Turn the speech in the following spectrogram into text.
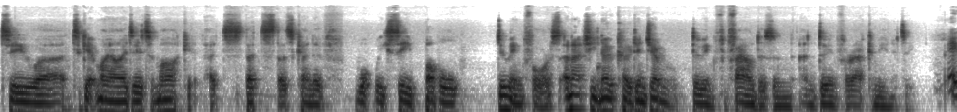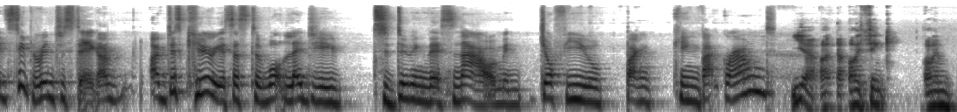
to uh, to get my idea to market. That's that's that's kind of what we see Bubble doing for us, and actually No Code in general doing for founders and, and doing for our community. It's super interesting. I'm I'm just curious as to what led you to doing this now. I mean, Joff, you banking background. Yeah, I, I think I'm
